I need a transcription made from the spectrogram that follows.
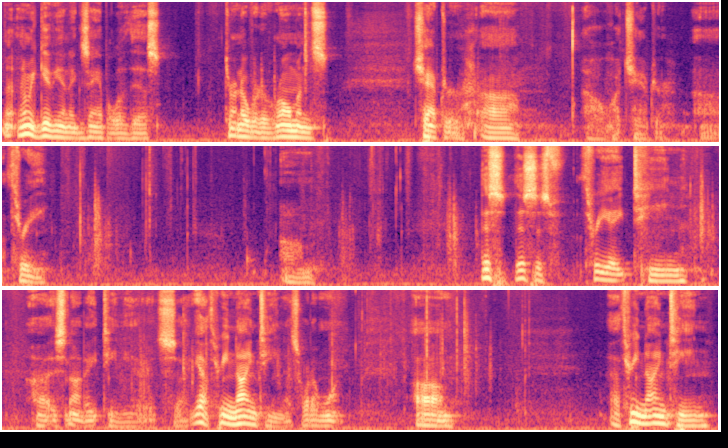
Let me give you an example of this. Turn over to Romans chapter, uh, chapter? Uh, 3. Um, this, this is 318. Uh, it's not 18 either. It's, uh, yeah, 319. That's what I want. Um, uh, 319,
